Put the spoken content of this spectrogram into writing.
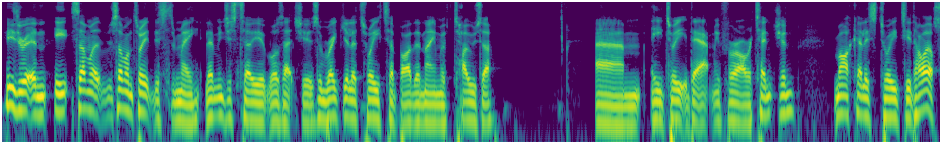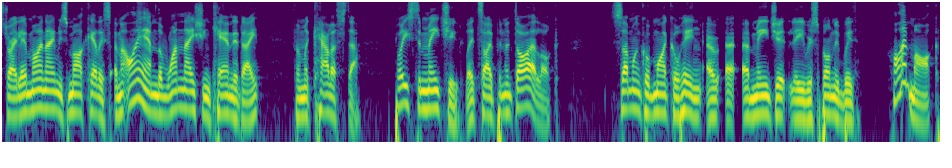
he's written. He, someone someone tweeted this to me. Let me just tell you, it was actually it was a regular tweeter by the name of Tozer. Um, he tweeted at me for our attention. Mark Ellis tweeted, Hi Australia, my name is Mark Ellis and I am the One Nation candidate for Macalister. Pleased to meet you. Let's open a dialogue. Someone called Michael Hing uh, uh, immediately responded with, Hi Mark,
